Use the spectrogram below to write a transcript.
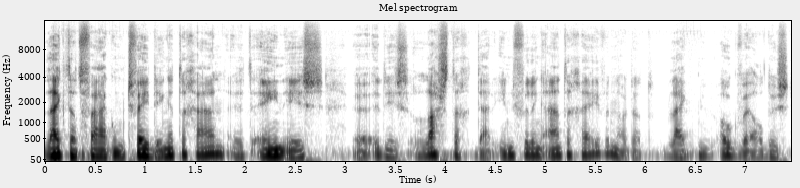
lijkt dat vaak om twee dingen te gaan. Het een is, uh, het is lastig daar invulling aan te geven. Nou, dat blijkt nu ook wel. Dus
